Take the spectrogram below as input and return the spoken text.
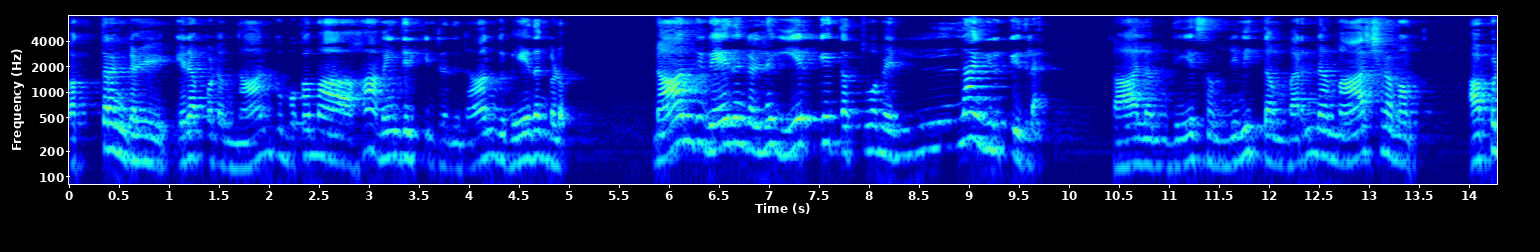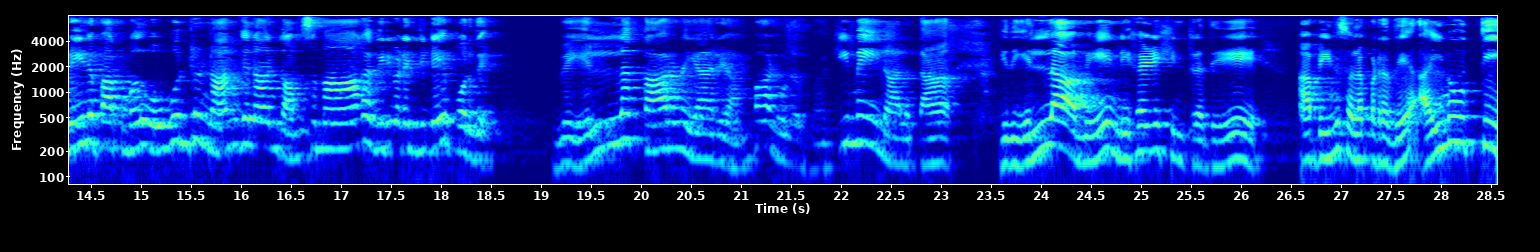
பக்தங்கள் எனப்படும் நான்கு முகமாக அமைந்திருக்கின்றது. நான்கு வேதங்களும். நான்கு வேதங்கள்ல இயற்கை தத்துவம் எல்லாம் இருக்கு இதுல. காலம் தேசம் நிமித்தம் வர்ணம் ஆசிரமம் அப்படின்னு பார்க்கும்போது ஒவ்வொன்றும் நான்கு நான்கு அம்சமாக விரிவடைஞ்சுட்டே போறது. இவை எல்லாம் காரணம் யாரு? அம்பாளோட மகிமையினால தான் இது எல்லாமே நிகழ்கின்றது அப்படின்னு சொல்லப்படுறது. ஐநூற்றி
